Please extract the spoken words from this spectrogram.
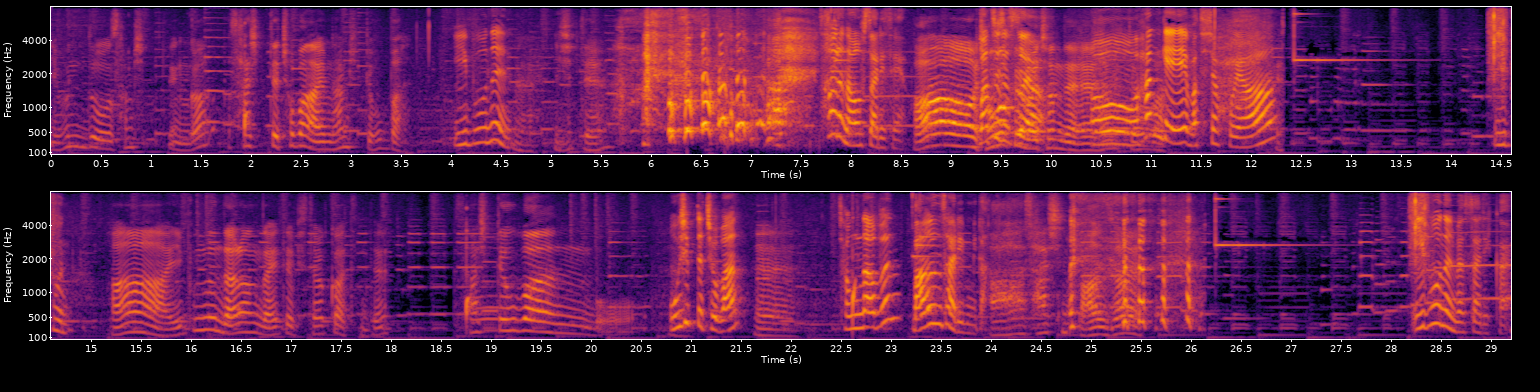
이분도 30대인가? 40대 초반 아니면 30대 후반 이분은 네, 20대 39살이세요. 아 맞추셨어요. 맞췄네 어. 한 개 맞추셨고요. 이분. 아 이분은 나랑 나이대 비슷할 것 같은데 40대 후반 뭐 50대 초반? 네. 정답은 40살입니다. 아 40, 40살 이분은 몇 살일까요?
